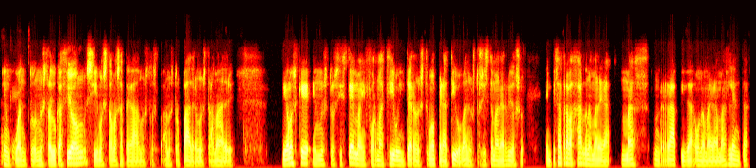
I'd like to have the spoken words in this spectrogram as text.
En cuanto a nuestra educación, si hemos estado más apegados a, nuestros, a nuestro padre o nuestra madre, digamos que en nuestro sistema informativo interno, nuestro sistema operativo, ¿vale? Nuestro sistema nervioso, empieza a trabajar de una manera más rápida, una manera más lenta,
